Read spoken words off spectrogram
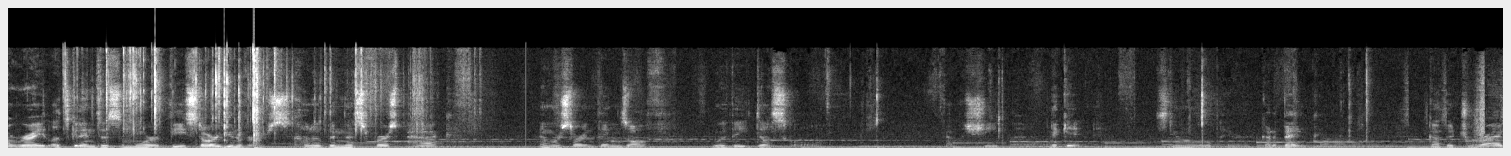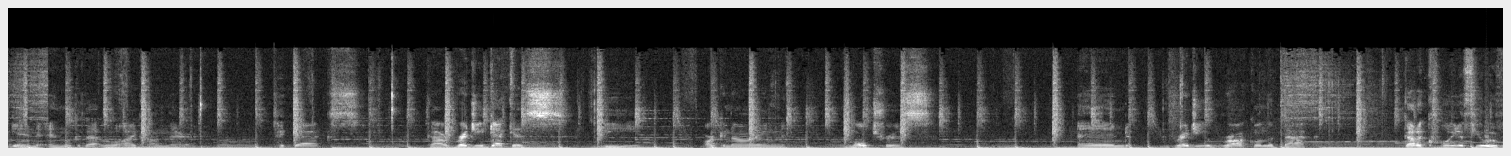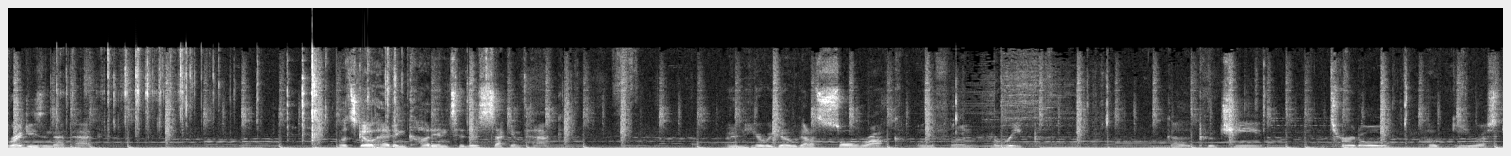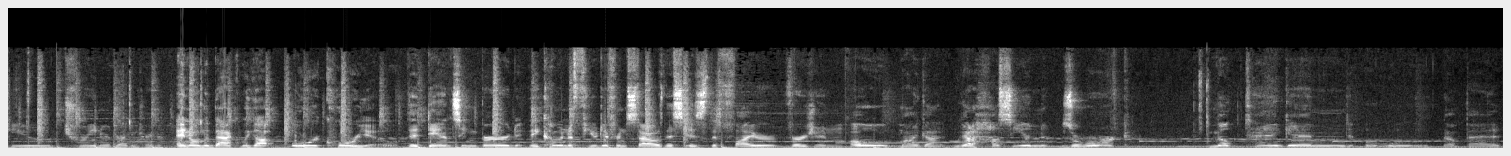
Alright, let's get into some more VSTAR Universe. Cut open this first pack, and we're starting things off with a Duskull. Got the sheep, Nickit, stealing a little pair. Got a bank. Got the dragon, and look at that little icon there. Pickaxe. Got Reggie Regigigas, V, Arcanine, Moltres, and Regirock on the back. Got a, quite a few of Regis in that pack. Let's go ahead and cut into the second pack. And here we go, we got a Solrock on the front, Mareep, got a Poochie, Turtle, Pokey Rescue, Trainer, Dragon Trainer. And on the back we got Oricorio, the dancing bird. They come in a few different styles. This is the fire version. Oh my god. We got a Hisuian Zoroark, Milk Tank, and... oh, not bad.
